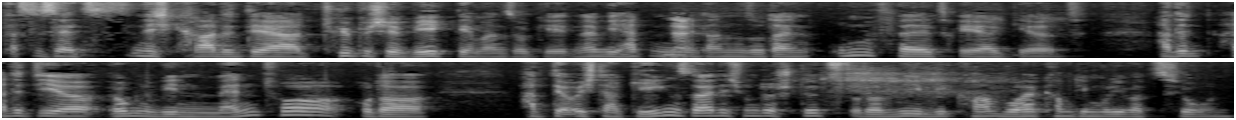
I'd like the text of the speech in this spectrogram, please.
das ist jetzt nicht gerade der typische Weg, den man so geht. Ne? Wie hat denn dann so dein Umfeld reagiert? Hattet, hattet ihr irgendwie einen Mentor oder habt ihr euch da gegenseitig unterstützt oder wie, wie kam, woher kam die Motivation?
